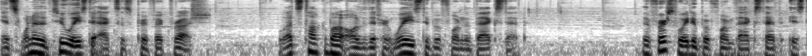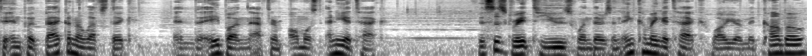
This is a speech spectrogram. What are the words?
it's one of the two ways to access Perfect Rush. Let's talk about all the different ways to perform the backstep. The first way to perform backstep is to input back on the left stick and the A button after almost any attack. This is great to use when there's an incoming attack while you're mid-combo,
